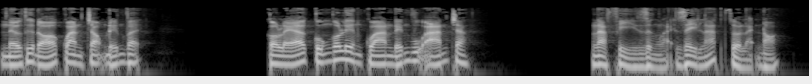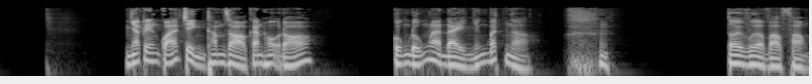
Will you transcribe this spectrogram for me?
Nếu thứ đó quan trọng đến vậy, có lẽ cũng có liên quan đến vụ án chăng? La Phỉ dừng lại giây lát rồi lại nói. Nhắc đến quá trình thăm dò căn hộ đó, cũng đúng là đầy những bất ngờ. Tôi vừa vào phòng,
